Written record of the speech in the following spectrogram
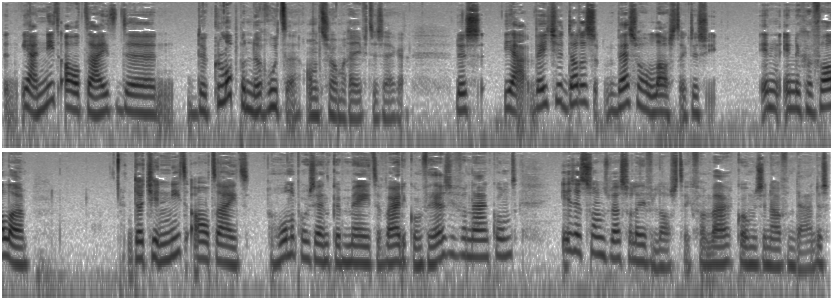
eh, ja, niet altijd de, de kloppende route, om het zo maar even te zeggen. Dus ja, weet je, dat is best wel lastig. Dus in, in de gevallen dat je niet altijd 100% kunt meten waar die conversie vandaan komt, is het soms best wel even lastig. Van waar komen ze nou vandaan? Dus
